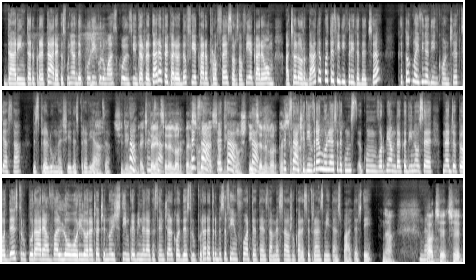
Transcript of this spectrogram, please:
dar interpretarea, că spuneam de curriculum ascuns, interpretarea pe care o dă fiecare profesor sau fiecare om acelor date poate fi diferită. De ce? Că tocmai vine din concepția sa despre lume și despre viață. Da. Și din Da, experiențele lor personale Exact, sau din exact, cunoștințele da. lor personale. Exact, și din vremurile astea, de cum, cum vorbeam, dacă din nou se merge pe o destructurare a valorilor, a ceea ce noi știm că e bine dacă se încearcă o destructurare, trebuie să fim foarte atenți la mesajul care se transmite în spate, știi? Da. Da. Da. Wow, ce, ce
